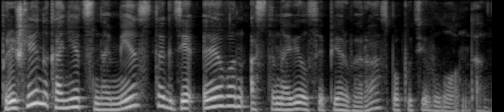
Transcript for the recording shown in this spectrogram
Пришли, наконец, на место, где Эван остановился первый раз по пути в Лондон.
